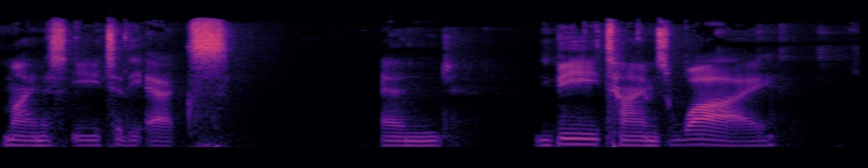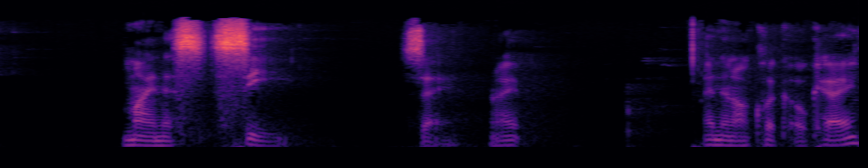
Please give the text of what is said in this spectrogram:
minus e to the x and b times y minus c, say, right? And then I'll click OK.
